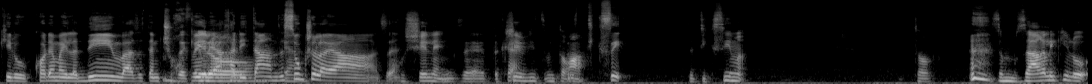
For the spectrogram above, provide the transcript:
כאילו, קודם הילדים, ואז אתם שוכבים כאילו- ביחד איתם, זה כן. סוג של היה... זה שילינג, זה, תקשיבי, זה זה מטורף. טקסי. זה טקסים... טוב. זה מוזר לי, כאילו,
